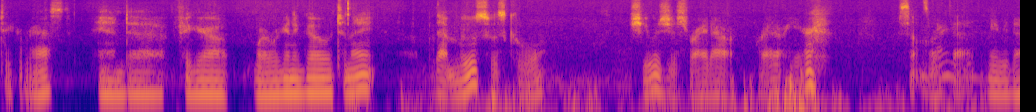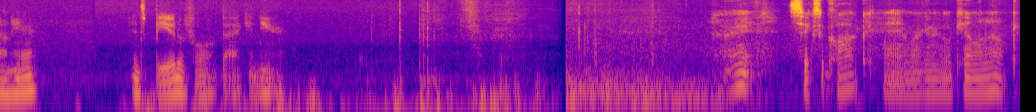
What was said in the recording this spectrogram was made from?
take a rest, and uh, figure out where we're going to go tonight. That moose was cool. She was just right out, right out here. Something like right. that. Maybe down here. It's beautiful back in here. All right, six o'clock, and we're gonna go kill an elk.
